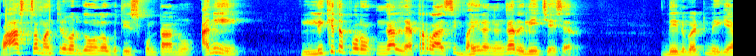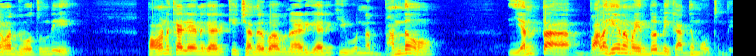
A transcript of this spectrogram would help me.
రాష్ట్ర మంత్రివర్గంలోకి తీసుకుంటాను అని లిఖితపూర్వకంగా లెటర్ రాసి బహిరంగంగా రిలీజ్ చేశారు. దీన్ని బట్టి మీకు ఏమర్థమవుతుంది? పవన్ కళ్యాణ్ గారికి చంద్రబాబు నాయుడు గారికి ఉన్న బంధం ఎంత బలహీనమైందో మీకు అర్థమవుతుంది.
